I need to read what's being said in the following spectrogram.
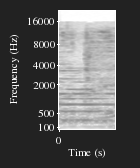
Right.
